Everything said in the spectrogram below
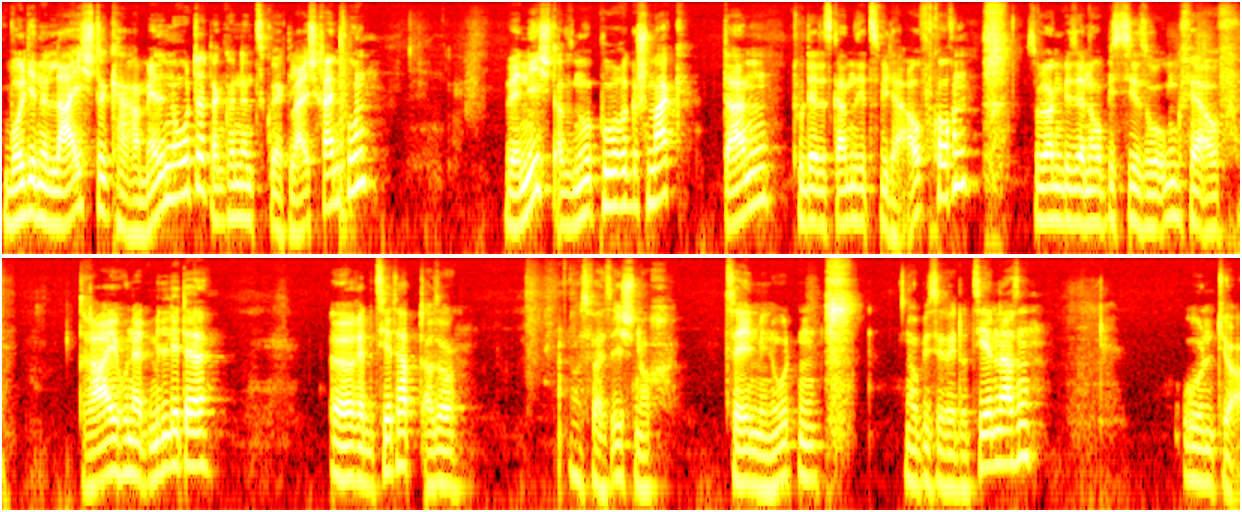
wollt ihr eine leichte Karamellnote, dann könnt ihr den Zucker gleich reintun. Wenn nicht, also nur pure Geschmack, dann tut ihr das Ganze jetzt wieder aufkochen. Solange bis ihr noch bis ihr so ungefähr auf 300 Milliliter äh, reduziert habt. Also, was weiß ich, noch 10 Minuten noch ein bisschen reduzieren lassen. Und ja,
